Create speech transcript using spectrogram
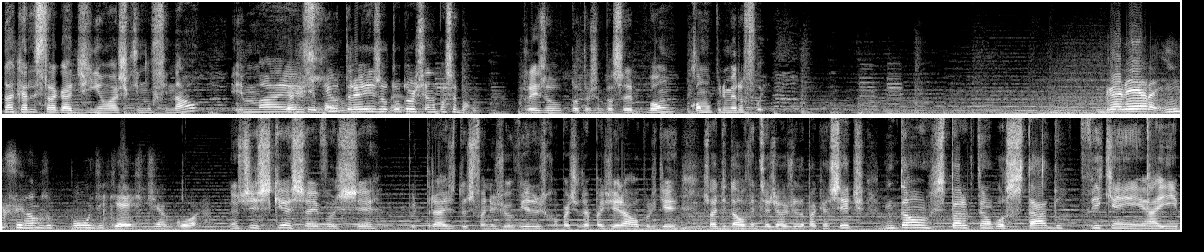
dá aquela estragadinha, eu acho que no final. Mas e o 3 eu tô torcendo pra ser bom. O 3 eu tô torcendo pra ser bom, como o primeiro foi. Galera, encerramos o podcast agora. Não se esqueça aí você por trás dos fones de ouvido, de compartilhar pra geral, porque só de estar ouvindo você já ajuda pra cacete. Então, espero que tenham gostado. Fiquem aí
